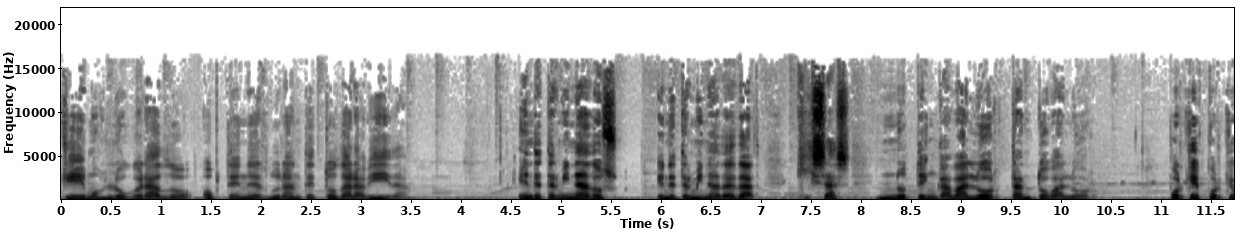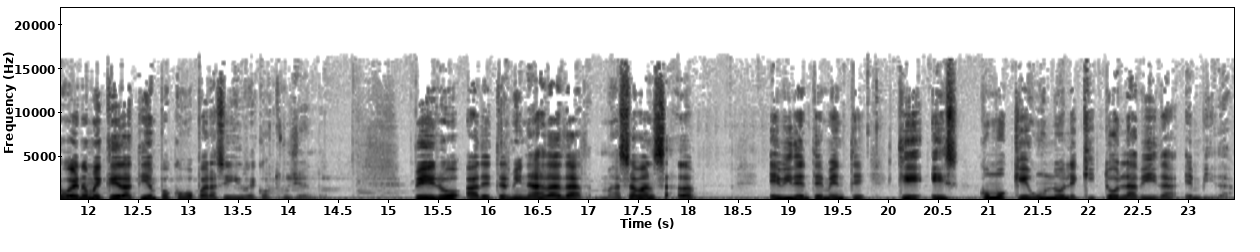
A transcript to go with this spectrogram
que hemos logrado obtener durante toda la vida. En determinados en determinada edad quizás no tenga valor, tanto valor. ¿Por qué? Porque bueno, me queda tiempo como para seguir reconstruyendo. Pero a determinada edad más avanzada, evidentemente que es como que uno le quitó la vida en vida.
